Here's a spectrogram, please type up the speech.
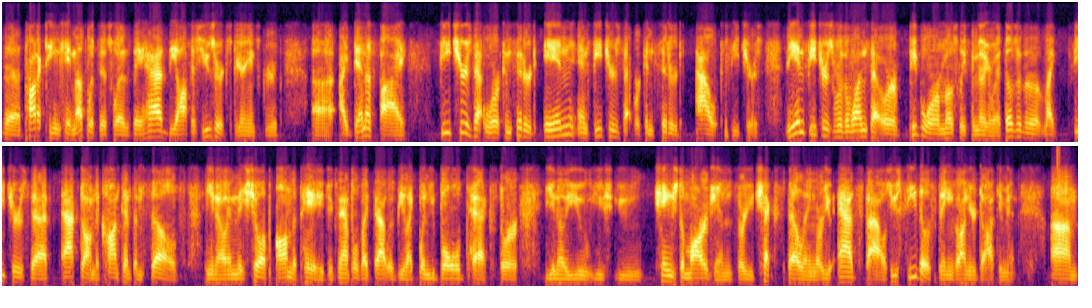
the product team came up with this was they had the Office User Experience Group uh, identify features that were considered in and features that were considered out features. The in features were the ones that were people were mostly familiar with. Those are the like features that act on the content themselves, you know, and they show up on the page. Examples like that would be like when you bold text or you know you you you change the margins or you check spelling or you add styles. You see those things on your document. Um,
